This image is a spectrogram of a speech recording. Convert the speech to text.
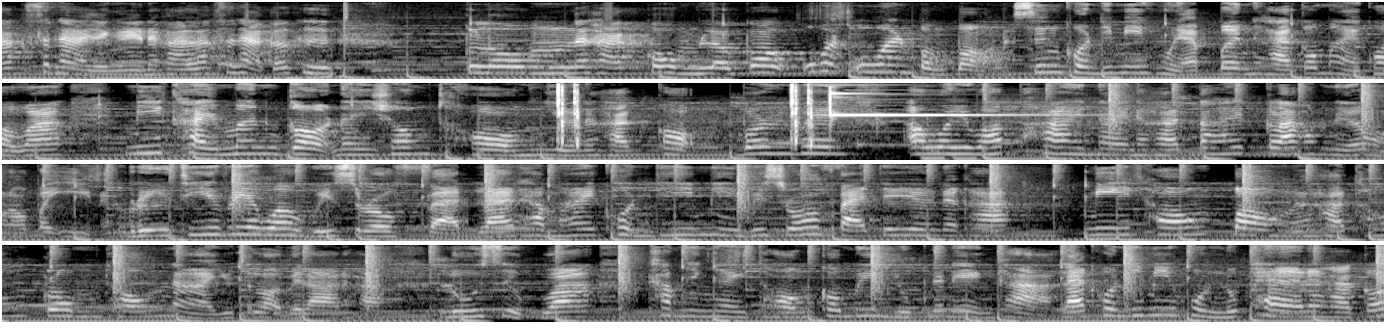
ลักษณะยังไงนะคะ ลักษณะก็คือกลมนะคะกลมแล้วก็อ้วนอ้วนๆป่องๆซึ่งคนที่มีหุ่นแอปเปิลนะคะ ก็หมายความว่ามีไขมันเกาะในช่องท้องเยอะนะคะ เกาะบริเวณ อวัยวะภายในนะคะ ใต้กล้ามเนื้อของเราไปอีกนะหรือที่เรียกว่า visceral fat และทำให้คนที่มี visceral fat เยอะๆนะคะ มีท้องป่องนะคะ ท้องกลมท้องหนาอยู่ตลอดเวลานะคะ รู้สึกว่าทำยังไงท้องก็ไม่ยุบนั่นเองค่ะ และคนที่มีหุ่นลูกแพรนะคะ ก็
